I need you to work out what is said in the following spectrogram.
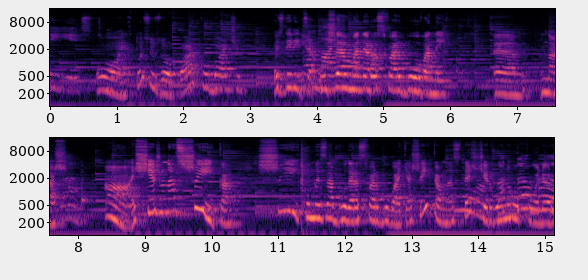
є. Ой, хтось у зоопарку бачив. Ось дивіться, Я уже в мене розфарбований ем, наш. А, ще ж у нас шийка. Шийку ми забули розфарбувати, а шийка в нас теж червоного кольору.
